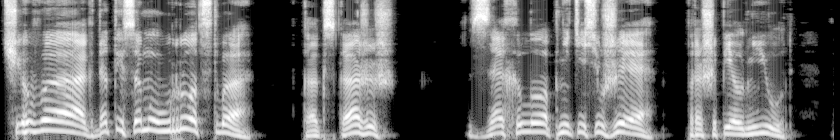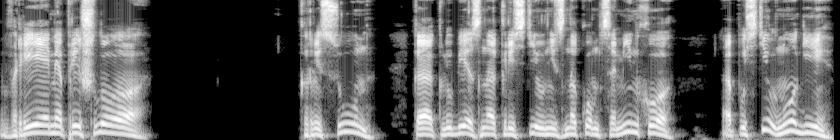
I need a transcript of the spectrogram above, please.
«Чувак, да ты само уродство!» «Как скажешь». «Захлопнитесь уже!» — прошипел Ньют. «Время пришло!» Крысун как любезно окрестил незнакомца Минхо, опустил ноги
